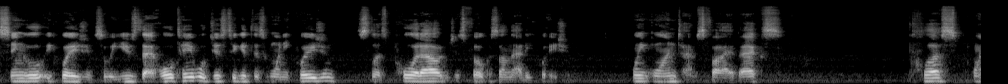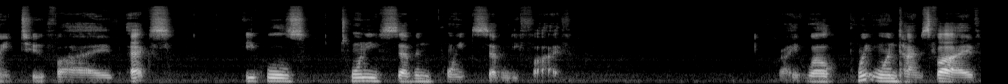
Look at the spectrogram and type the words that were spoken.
single equation. So we use that whole table just to get this one equation. So let's pull it out and just focus on that equation. 0.1 times 5x plus 0.25x equals 27.75. Right, well, 0.1 times 5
